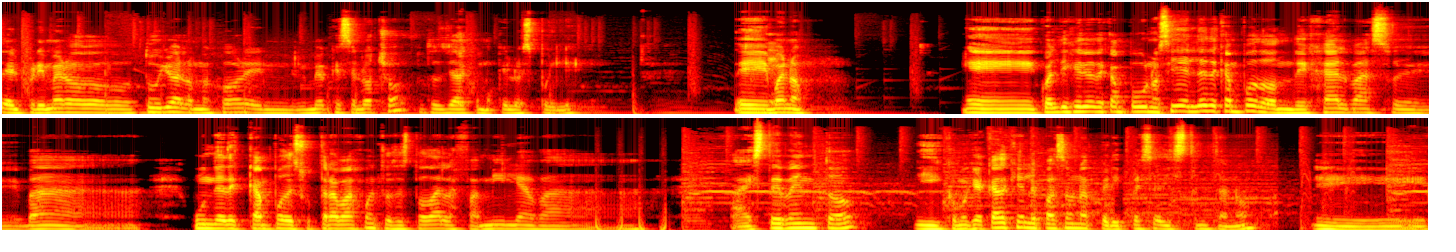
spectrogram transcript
el primero tuyo, a lo mejor en el mío que es el 8. Entonces ya como que lo spoilé. Eh. Bueno. Eh, ¿Cuál dije día de campo 1? Sí, el día de campo donde Hal va, a su- eh, va un día de campo de su trabajo. Entonces toda la familia va a, este evento. Y como que a cada quien le pasa una peripecia distinta, ¿no? Eh,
